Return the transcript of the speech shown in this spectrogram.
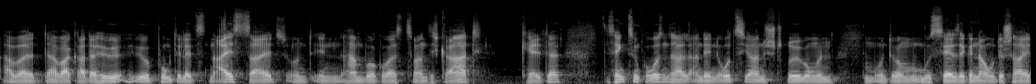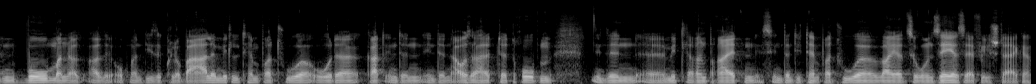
Aber da war gerade der Höhepunkt der letzten Eiszeit und in Hamburg war es 20 Grad kälter. Das hängt zum großen Teil an den Ozeanströmungen und man muss sehr, sehr genau unterscheiden, wo man, also ob man diese globale Mitteltemperatur oder gerade in den, in den außerhalb der Tropen, in den äh, mittleren Breiten sind dann die Temperaturvariationen sehr, sehr viel stärker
